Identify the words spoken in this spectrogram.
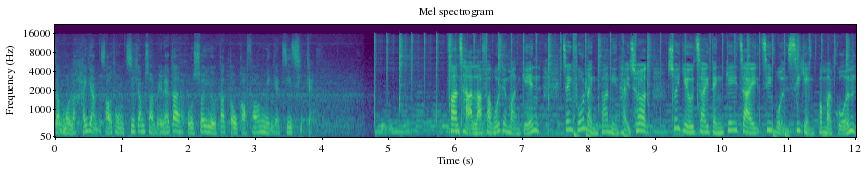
就無論喺人手同資金上面咧，都係好需要得到各方面嘅支持嘅。翻查立法會嘅文件，政府零八年提出需要制定機制支援私營博物館，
